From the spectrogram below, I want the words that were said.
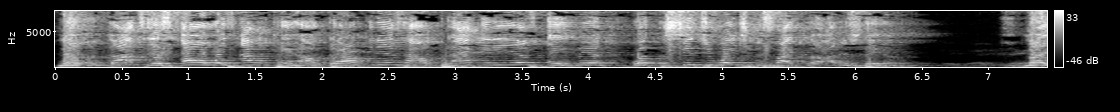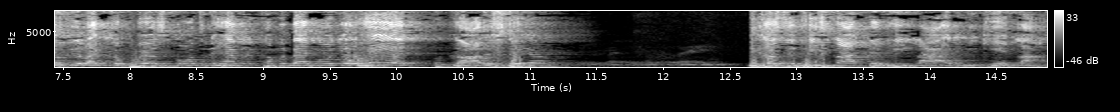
Now, when God says always, I don't care how dark it is, how black it is, amen, what the situation is like, God is there. Amen. Might feel like your prayers are going to the heaven and coming back on your head, but God is there. Because if he's not, then he lied and he can't lie.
